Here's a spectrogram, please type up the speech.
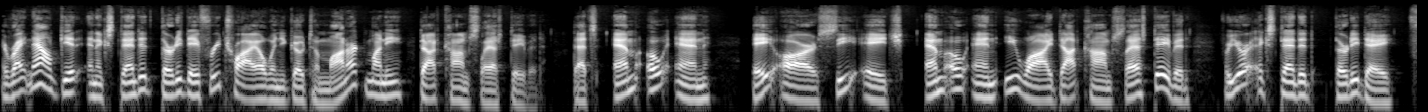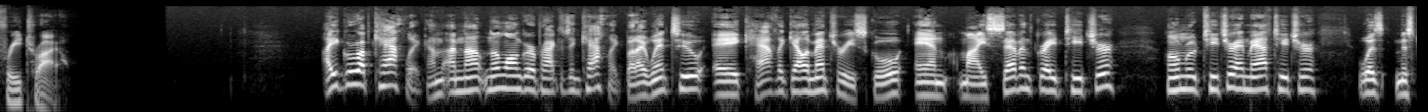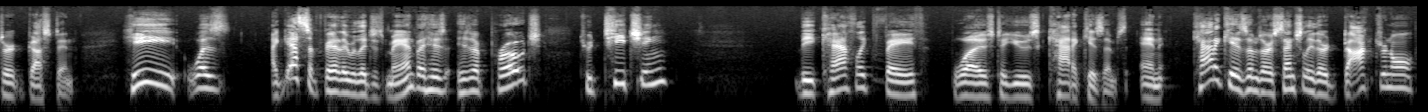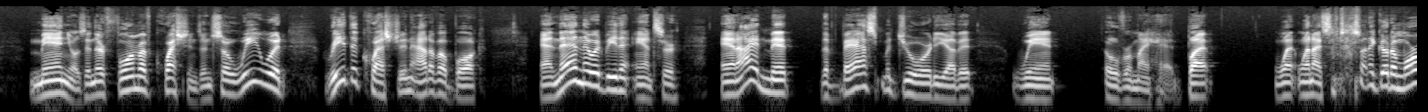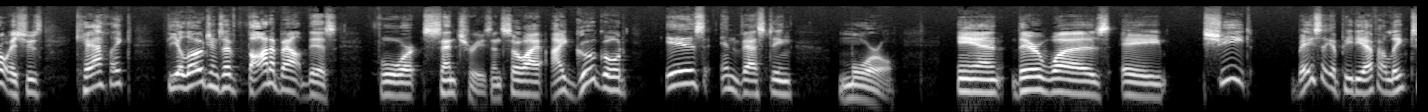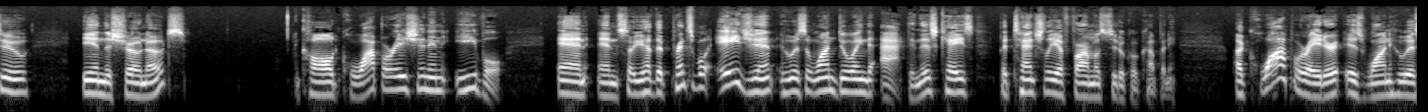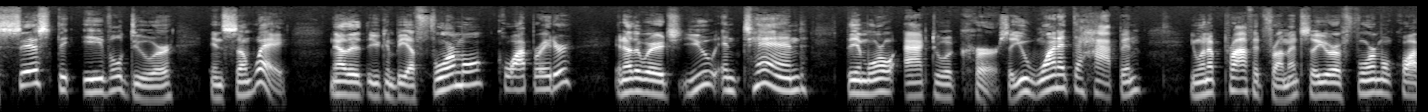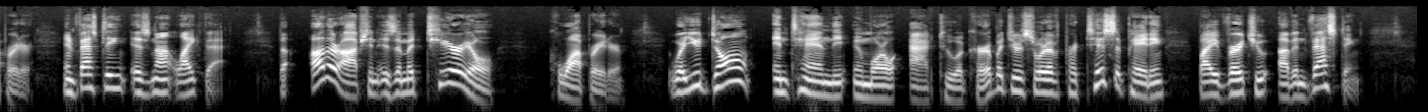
And right now, get an extended 30-day free trial when you go to monarchmoney.com slash David. That's M-O-N a R C H M O N E Y dot com slash David for your extended 30 day free trial. I grew up Catholic. I'm, I'm not no longer a practicing Catholic, but I went to a Catholic elementary school, and my seventh grade teacher, homeroom teacher, and math teacher was Mr. Gustin. He was, I guess, a fairly religious man, but his, his approach to teaching the Catholic faith was to use catechisms. And catechisms are essentially their doctrinal manuals in their form of questions. And so we would read the question out of a book, and then there would be the answer. And I admit the vast majority of it went over my head. But when, when I sometimes when I go to moral issues, Catholic theologians have thought about this for centuries. And so I, I Googled, is investing moral? And there was a sheet, basically a PDF, I linked to in the show notes called Cooperation in Evil. And, and so you have the principal agent who is the one doing the act, in this case, potentially a pharmaceutical company. A cooperator is one who assists the evildoer in some way. Now, that you can be a formal cooperator. In other words, you intend the immoral act to occur. So you want it to happen, you want to profit from it, so you're a formal cooperator. Investing is not like that. The other option is a material cooperator, where you don't intend the immoral act to occur, but you're sort of participating by virtue of investing.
